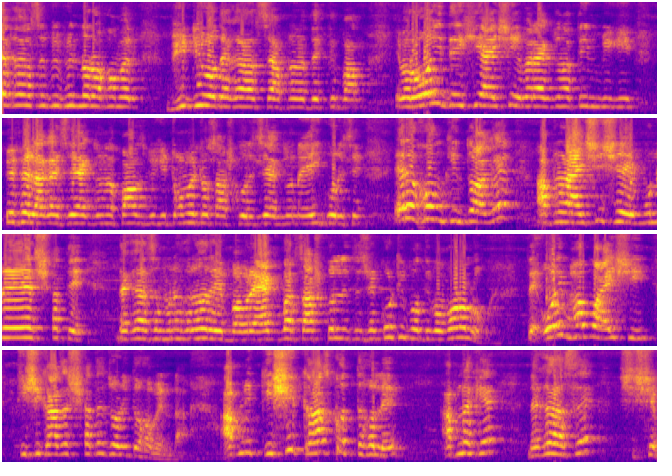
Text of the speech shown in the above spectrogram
দেখা যাচ্ছে বিভিন্ন রকমের ভিডিও দেখা যাচ্ছে, আপনারা দেখতে পান। এবার ওই দেখি আইসি, এবার একজনা তিন বিঘি পেঁপে লাগাইছে, একজনা পাঁচ বিঘি টমেটো চাষ করেছে, একজনে এই করেছে। এরকম কিন্তু আগে আপনার আইসি, সে মনের সাথে দেখা যাচ্ছে মনে করো রে বাবার, একবার চাষ করলে তো সে কোটিপতি বা বড় লোক। তো ওইভাবে আইসি কৃষি কাজের সাথে জড়িত হবেন না। আপনি কৃষি কাজ করতে হলে আপনাকে দেখা যাচ্ছে, সে-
